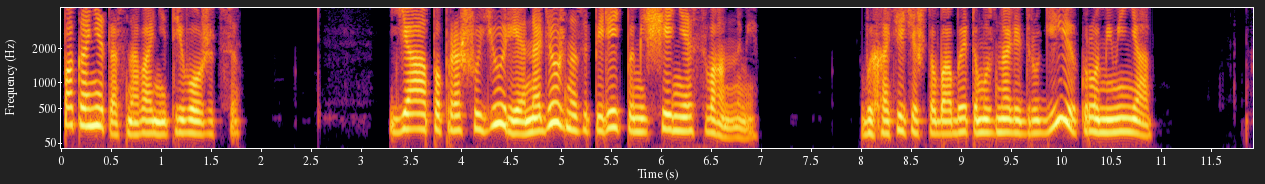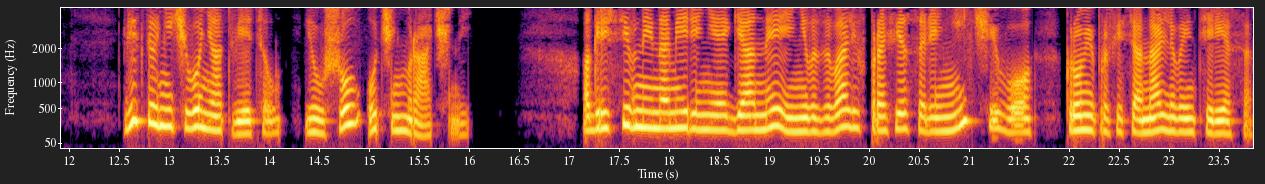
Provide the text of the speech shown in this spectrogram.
пока нет оснований тревожиться. Я попрошу Юрия надежно запереть помещение с ваннами. Вы хотите, чтобы об этом узнали другие, кроме меня?» Виктор ничего не ответил и ушел очень мрачный. Агрессивные намерения Геонеи не вызывали в профессоре ничего, кроме профессионального интереса.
